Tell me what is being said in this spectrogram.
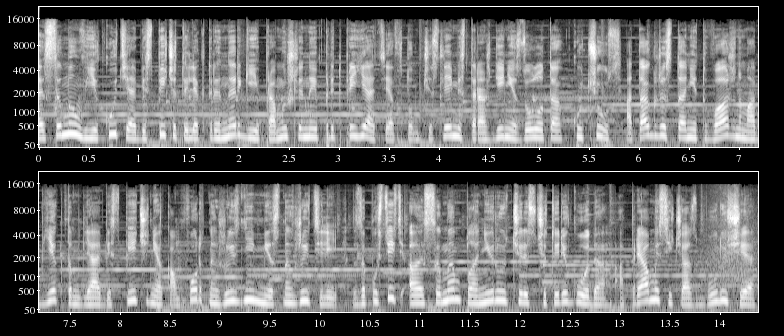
АСММ в Якутии обеспечит электроэнергией промышленные предприятия, в том числе месторождение золота Кучус, а также станет важным объектом для обеспечения комфортной жизни местных жителей. Запустить АСММ планируют через 4 года, а прямо сейчас будущее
